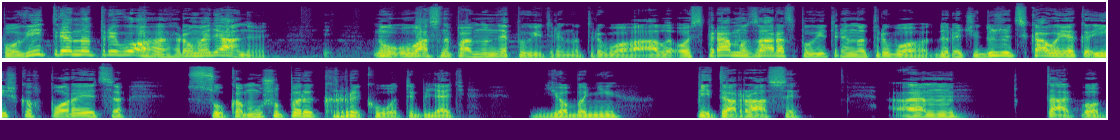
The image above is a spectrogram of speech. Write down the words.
Повітряна тривога, громадяни. Ну, у вас, напевно, не повітряна тривога, але ось прямо зараз повітряна тривога. До речі, дуже цікаво, як Аїшка впорається. Сука, мушу перекрикувати, блядь. Йобані підараси. Ем, так, о,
